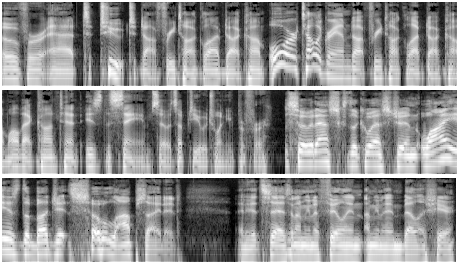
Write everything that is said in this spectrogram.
over at toot.freetalklive.com or telegram.freetalklive.com. All that content is the same, so it's up to you which one you prefer. So it asks the question why is the budget so lopsided? And it says, and I'm going to fill in, I'm going to embellish here.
